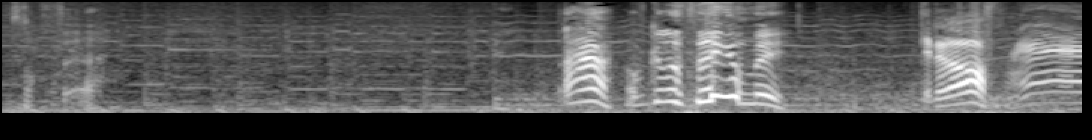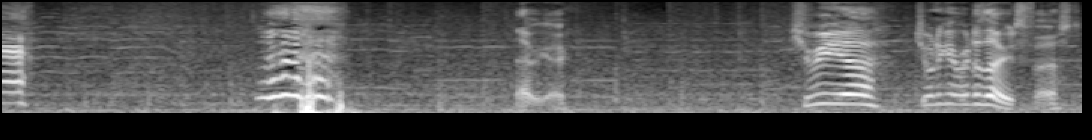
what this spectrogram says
It's not fair. Ah! I've got a thing on me! Get it off! There we go. Should we, uh, do you want to get rid of those first?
